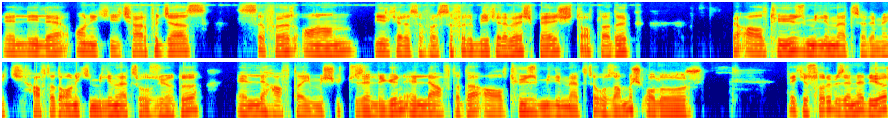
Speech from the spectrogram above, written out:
50 ile 12'yi çarpacağız. 0 10 1 kere 0 0 1 kere 5 5 topladık. Ve 600 milimetre demek. Haftada 12 milimetre uzuyordu. 50 haftaymış 350 gün 50 haftada 600 milimetre uzamış olur. Peki soru bize ne diyor?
